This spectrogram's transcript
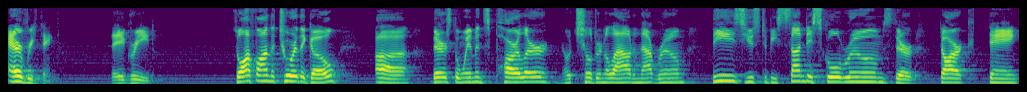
Everything. They agreed. So off on the tour they go. Uh, there's the women's parlor, no children allowed in that room. These used to be Sunday school rooms. They're dark, dank,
